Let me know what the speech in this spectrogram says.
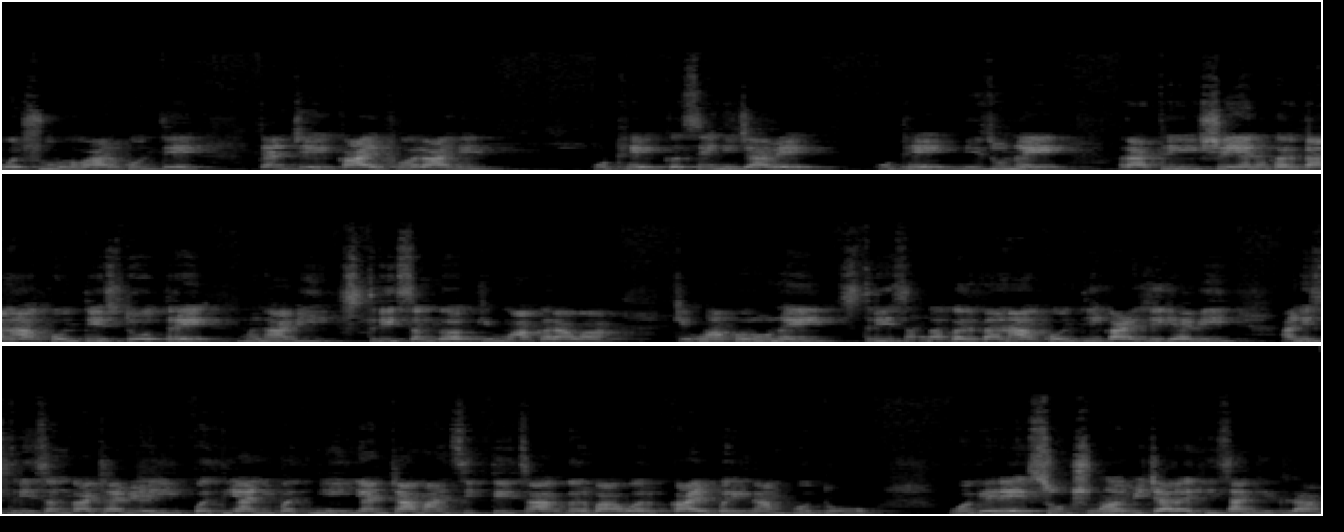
व शुभवार कोणते? त्यांचे काय फल आहेत? कुठे कसे निजावे? कुठे निजू नये? रात्री शयन करताना कोणती स्तोत्रे म्हणावी? स्त्रीसंग किंवा करावा? केव्हा करू नये स्त्रीसंग करताना कोणती काळजी घ्यावी? आणि स्त्रीसंगाच्या वेळी पती आणि पत्नी यांच्या मानसिकतेचा गर्भावर काय परिणाम होतो? वगैरे सूक्ष्म विचारही सांगितला.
